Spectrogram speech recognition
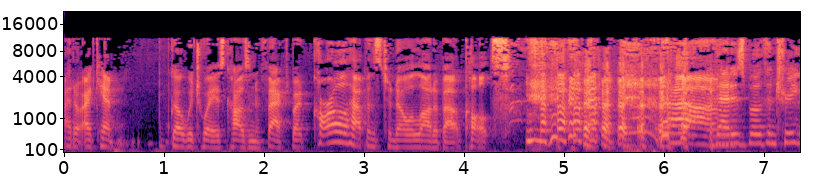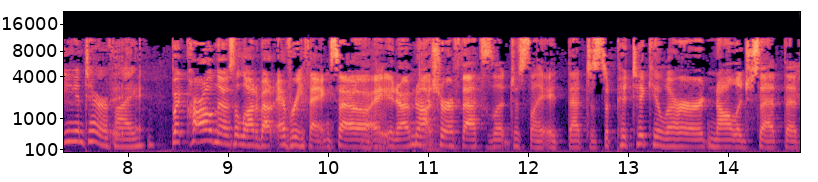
I don't, I can't go which way is cause and effect, but Karl happens to know a lot about cults. Um, that is both intriguing and terrifying. but Karl knows a lot about everything, so I, mm-hmm. you know, I'm not sure if that's just like that's just a particular knowledge set that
